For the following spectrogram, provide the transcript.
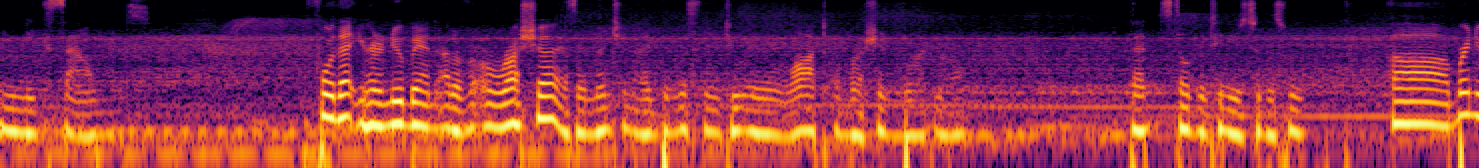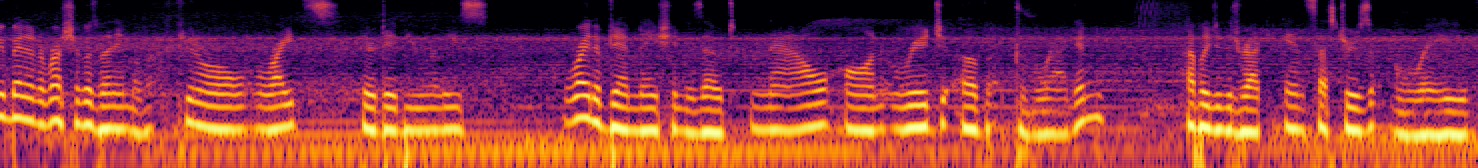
unique sounds. Before that, you heard a new band out of Russia. As I mentioned, I've been listening to a lot of Russian black metal. That still continues to this week. Uh, brand new band out of Russia goes by the name of Funeral Rites. Their debut release, Rite of Damnation, is out now on Ridge of Dragon. I played the track Ancestor's Grave.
